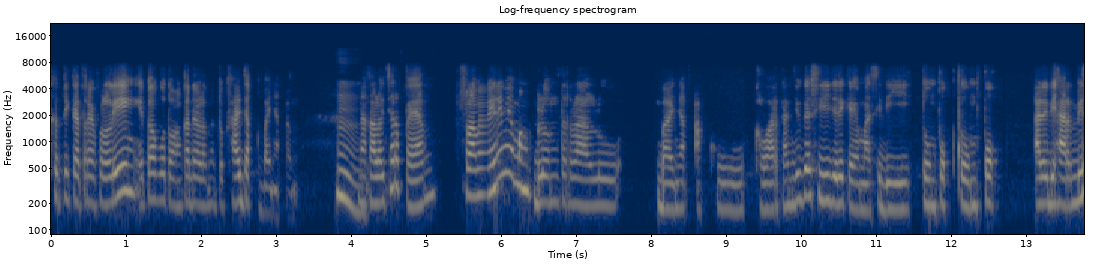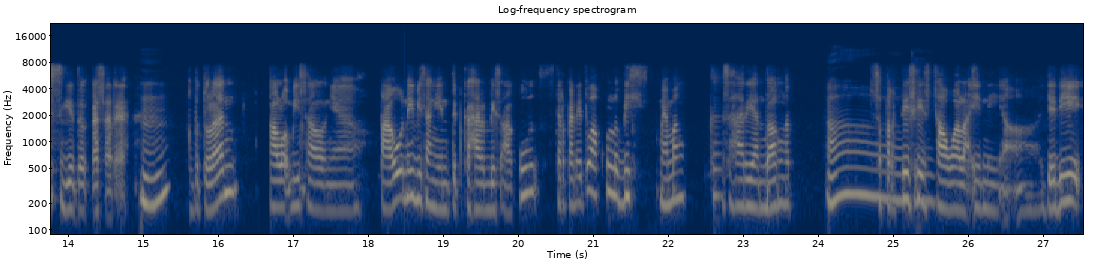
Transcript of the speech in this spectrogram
ketika traveling itu aku tuangkan dalam bentuk sajak kebanyakan. hmm. Nah, kalau cerpen selama ini memang belum terlalu banyak aku keluarkan juga sih. Jadi kayak masih ditumpuk-tumpuk ada di harddisk gitu kasarnya. Hmm. Kebetulan kalau misalnya tahu nih bisa ngintip ke harddisk aku, cerpen itu aku lebih memang keseharian banget Ah, seperti si oke. Sawala ini. uh, jadi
